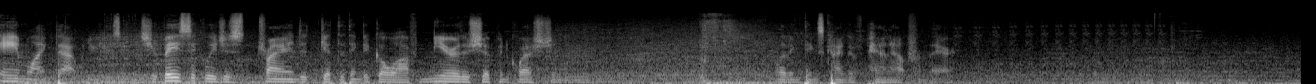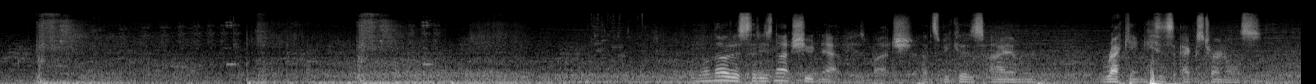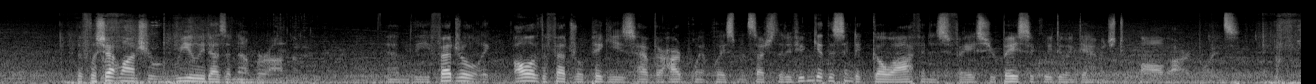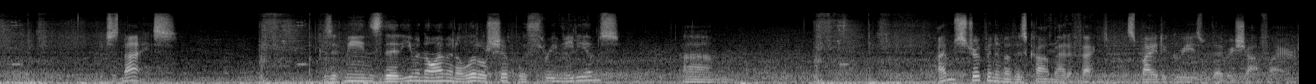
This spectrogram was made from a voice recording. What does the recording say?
aim like that when you're using this. You're basically just trying to get the thing to go off near the ship in question and letting things kind of pan out from there. You'll notice that he's not shooting at me as much. That's because I am wrecking his externals. The flechette launcher really does a number on them. And the federal, like all of the federal piggies have their hardpoint placement such that if you can get this thing to go off in his face, you're basically doing damage to all the hardpoints. Which is nice. Because it means that even though I'm in a little ship with three mediums, um, I'm stripping him of his combat effectiveness by degrees with every shot fired.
